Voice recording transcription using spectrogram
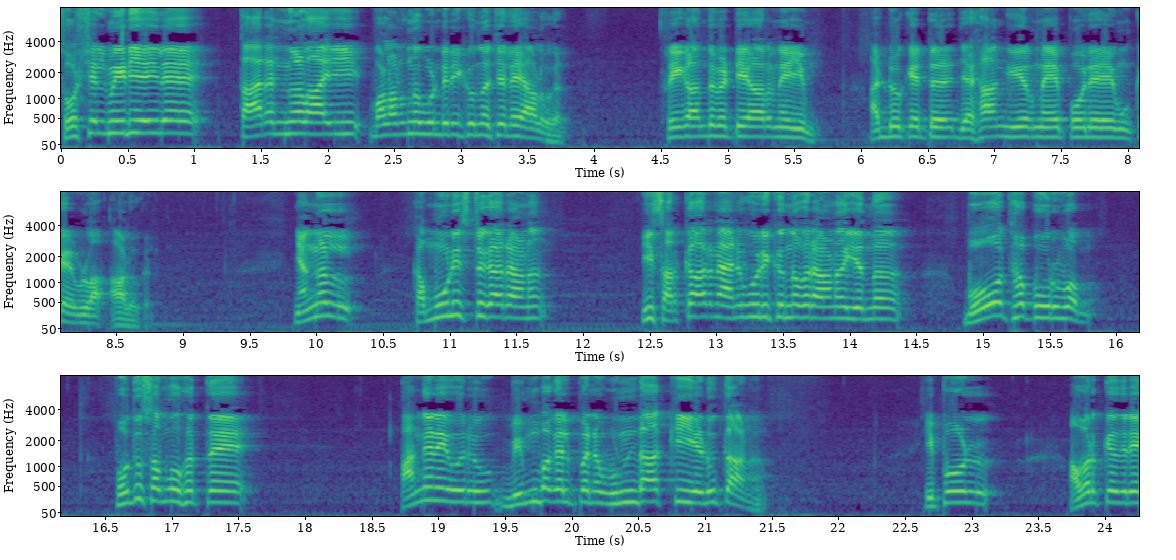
സോഷ്യൽ മീഡിയയിലെ താരങ്ങളായി വളർന്നുകൊണ്ടിരിക്കുന്ന ചില ആളുകൾ ശ്രീകാന്ത് വെട്ടിയാറിനെയും അഡ്വക്കേറ്റ് ജഹാംഗീറിനെ പോലെയുമൊക്കെയുള്ള ആളുകൾ. ഞങ്ങൾ കമ്മ്യൂണിസ്റ്റുകാരാണ് ഈ സർക്കാരിനെ അനുകൂലിക്കുന്നവരാണ് എന്ന് ബോധപൂർവം പൊതുസമൂഹത്തെ അങ്ങനെ ഒരു ബിംബകൽപ്പന ഉണ്ടാക്കിയെടുത്താണ്. ഇപ്പോൾ അവർക്കെതിരെ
